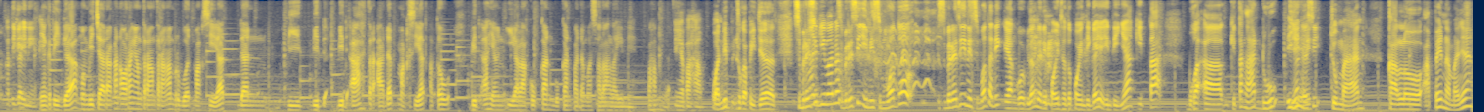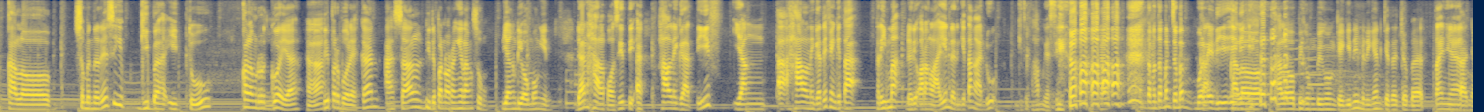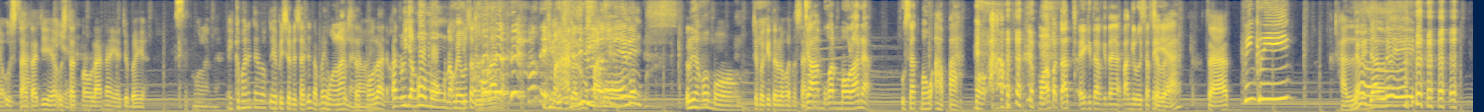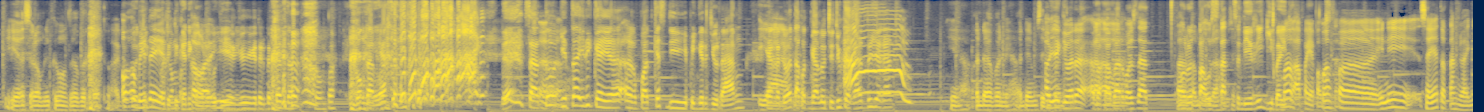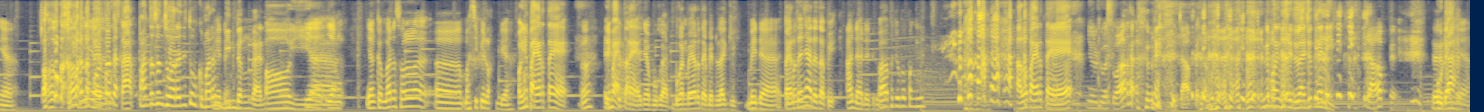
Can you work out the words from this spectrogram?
Ketiga ini yang ketiga membicarakan orang yang terang-terangan berbuat maksiat dan bid- bid- bid'ah terhadap maksiat atau bid'ah yang ia lakukan bukan pada masalah lainnya. Paham nggak? Iya paham. Wandi suka pijet. Sebenarnya Ah, sih gimana? sebenarnya sih ini semua tuh sebenarnya sih ini semua tadi yang gue bilang dari poin satu poin tiga ya intinya kita buka eh, kita ngadu iya Iya. nggak sih Cuman kalau apa yang namanya? Kalau sebenarnya sih gibah itu kalau menurut gue ya Hah? diperbolehkan asal di depan orangnya langsung yang diomongin. dan hal positif eh hal negatif yang eh, hal negatif yang kita terima dari orang lain dan kita ngadu gitu paham gak sih teman-teman coba boleh di Kalau kalau bingung-bingung kayak gini mendingan kita coba tanya tanya Ustadz aja ya, Iya. Ustadz Maulana ya coba ya. Ustadz Maulana Eh kemarin kan waktu episode saja namanya Maulana Ustadz. Maulana. Kan lu yang ngomong namanya Oh, Ustadz gitu. Maulana. Gimana juga sih lupa. lu yang ngomong? Lu yang ngomong. Coba kita lakukan Ustadz. jangan bukan Maulana Ustadz mau apa Mau apa Tat? eh kita kita panggil Ustadznya Coba. ya Ustadz. kring kring halo Jale-jale. Iya, assalamualaikum warahmatullahi wabarakatuh. Aduh, Oh, oh, beda deg- ya. nih kalau udah iya, begini. gue juga deg-degan tau. Sumpah. Enggak ya Satu Eh. kita ini kayak eh, podcast di pinggir jurang. Iya. Yang kedua takut nggak lucu juga kan, iya kan? Iya, ada apa nih? Ada yang bisa Oh iya gimana? Apa Ah. kabar Pak Ustadz? Menurut Pak Ustadz sendiri gibah itu Maaf, apa ya Pak Maaf, Ustadz? eh, ini saya tetangganya. Oh, ke mana iya. Pak Ustadz? Ustadz. Pantesan suaranya tuh kemarin Beda. bindeng kan? Oh Iya, iya. yang yang kemarin soalnya eh, masih pilek dia. Oh ini Pak RT. Hah? Ini Pak RT. tetangganya bukan, bukan Pak RT beda lagi. Beda. Pak RT-nya ada tapi. ada ada di rumah. Apa coba panggilnya? Halo Pak RT. Nyuruh dua suara. Capek. Ini mau bisa dilanjut gak nih? Capek. Udah. Iya.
